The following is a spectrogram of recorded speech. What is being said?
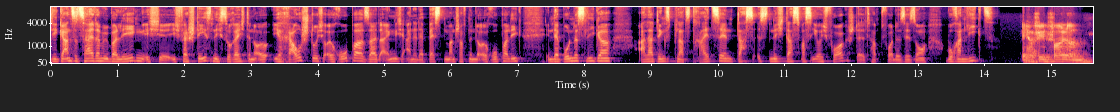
die ganze Zeit am Überlegen. Ich, ich verstehe es nicht so recht. Denn ihr rauscht durch Europa, seid eigentlich eine der besten Mannschaften in der Europa League. In der Bundesliga allerdings Platz 13. Das ist nicht das, was ihr euch vorgestellt habt vor der Saison. Woran liegt's? Ja, auf jeden Fall ähm,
